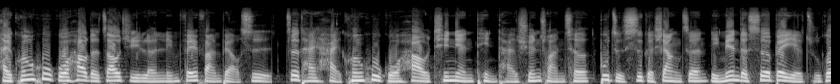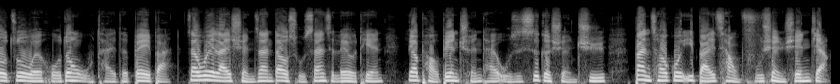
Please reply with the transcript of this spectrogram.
海坤护国号的召集人林非凡表示，这台海坤护国号青年挺台宣传车不只是个象征，里面的设备也足够作为活动舞台的背板。在未来选战倒数三十六天，要跑遍全台五十四个选区，办超过一百场浮选宣讲。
